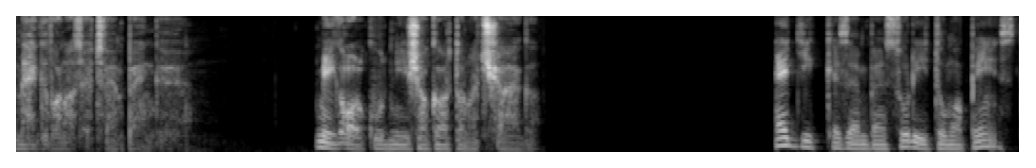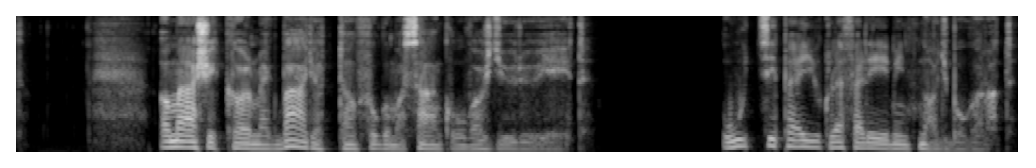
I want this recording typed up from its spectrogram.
megvan az ötven pengő. Még alkudni is akart a nagysága. Egyik kezemben szorítom a pénzt, a másikkal meg bágyattan fogom a szánkó vasgyűrűjét. Úgy cipeljük lefelé, mint nagy bogarat.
